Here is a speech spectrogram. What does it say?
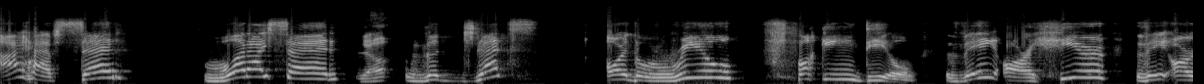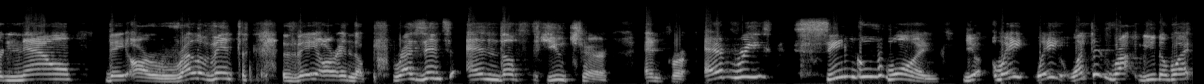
I have said what I said. Yeah. The Jets are the real fucking deal. They are here. They are now. They are relevant. They are in the present and the future. And for every single one, you wait, wait. What did? You know what?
